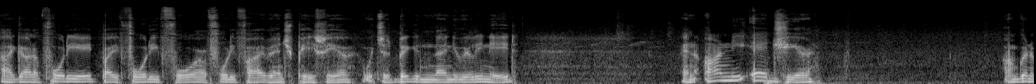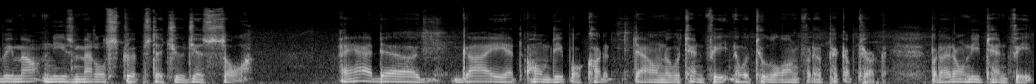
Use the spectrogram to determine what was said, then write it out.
I got a 48 by 44 or 45 inch piece here, which is bigger than I really need. And on the edge here, I'm going to be mounting these metal strips that you just saw. I had a guy at Home Depot cut it down. over 10 feet and it was too long for the pickup truck. But I don't need 10 feet.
